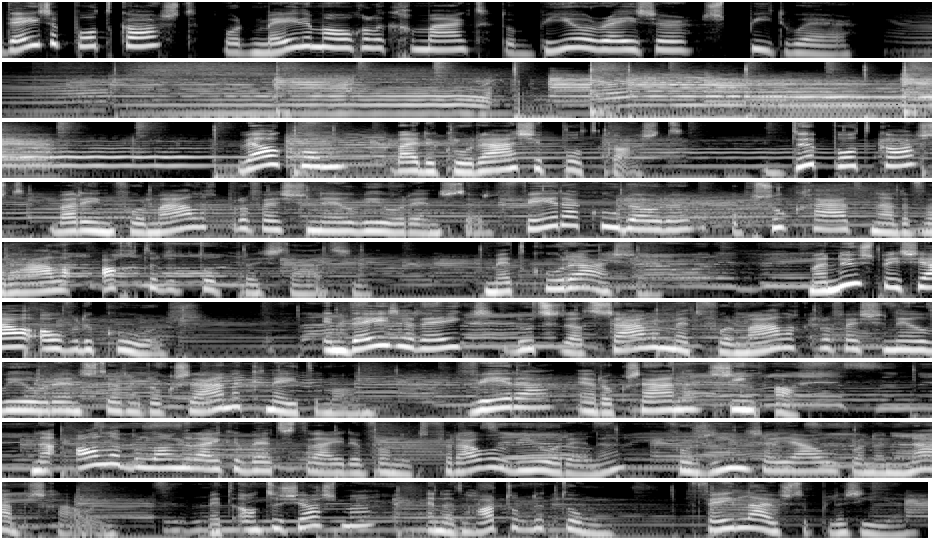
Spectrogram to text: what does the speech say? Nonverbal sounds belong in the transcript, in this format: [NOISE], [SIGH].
Deze podcast wordt mede mogelijk gemaakt door BioRacer Speedwear. Welkom bij de Courage Podcast. De podcast waarin voormalig professioneel wielrenster Vera Koedoder op zoek gaat naar de verhalen achter de topprestatie. Met courage. Maar nu speciaal over de koers. In deze reeks doet ze dat samen met voormalig professioneel wielrenster Roxane Kneteman. Vera en Roxane zien af. Na alle belangrijke wedstrijden van het vrouwenwielrennen voorzien zij jou van een nabeschouwing. Met enthousiasme en het hart op de tong. Veel luisterplezier.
